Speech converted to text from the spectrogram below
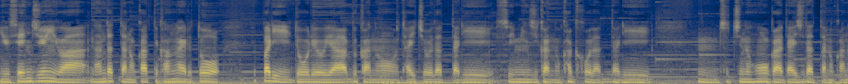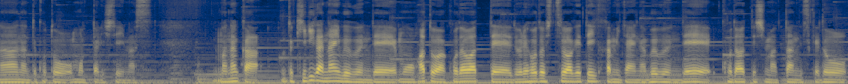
優先順位は何だったのかって考えるとやっぱり同僚や部下の体調だったり睡眠時間の確保だったり、うん、そっちの方が大事だったのかななんてことを思ったりしています。まあなんかほんとキリがない部分でもうあとはこだわってどれほど質を上げていくかみたいな部分でこだわってしまったんですけど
